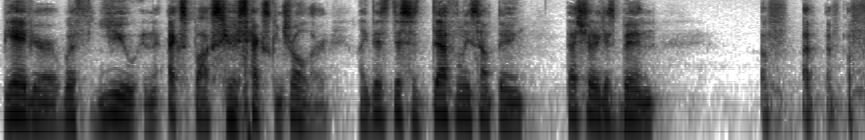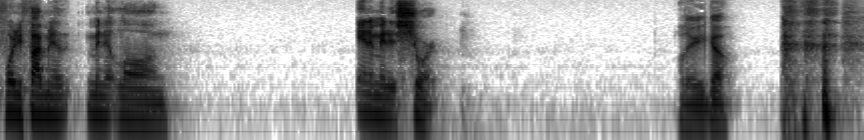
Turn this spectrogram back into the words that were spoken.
behavior with you and an Xbox Series X controller. Like this this is definitely something that should have just been a, a, a 45 minute minute long animated short. well, there you go.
